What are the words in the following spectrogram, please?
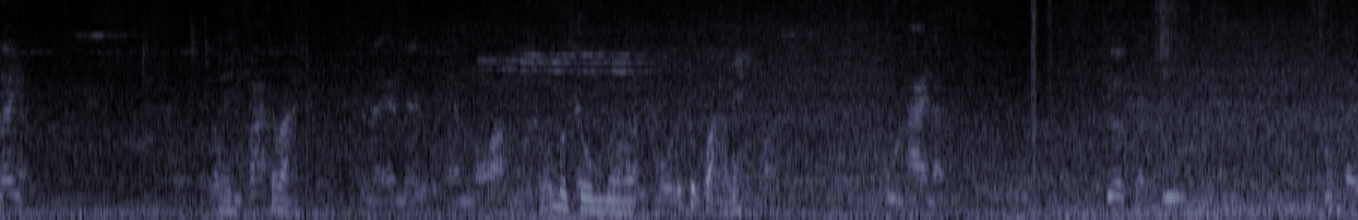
Đây đây các bạn này em mỗi một chùm ờ, cái quả này. Cùn hai lần chưa kể cùn lúc đấy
